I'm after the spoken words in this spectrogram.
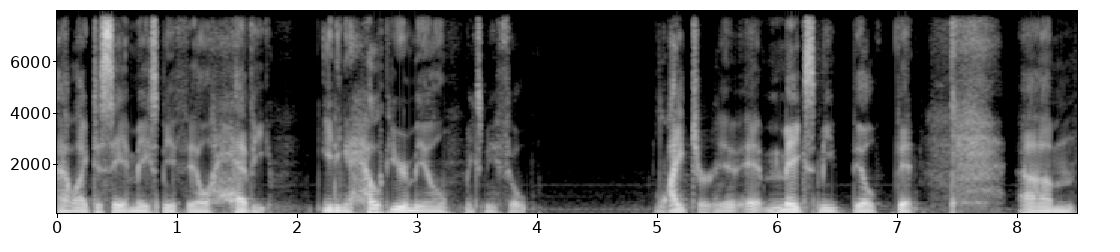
I like to say it makes me feel heavy. eating a healthier meal makes me feel lighter. It, it makes me feel fit. Um,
